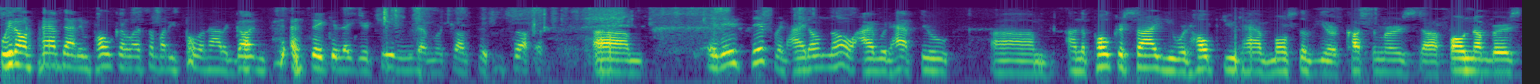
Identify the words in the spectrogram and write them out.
we don't have that in poker unless somebody's pulling out a gun and thinking that you're cheating them or something. So um, it is different. I don't know. I would have to. Um, on the poker side, you would hope you'd have most of your customers' uh, phone numbers.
